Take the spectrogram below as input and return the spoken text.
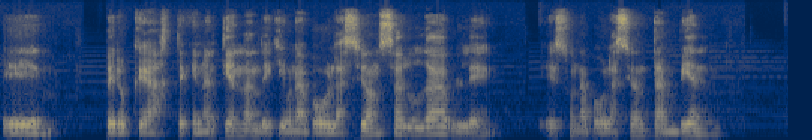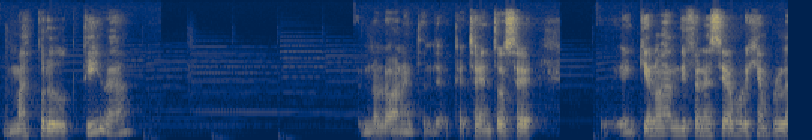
Eh, pero que hasta que no entiendan de que una población saludable es una población también más productiva, no lo van a entender, ¿cachai? Entonces, ¿en qué nos han diferenciado, por ejemplo,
